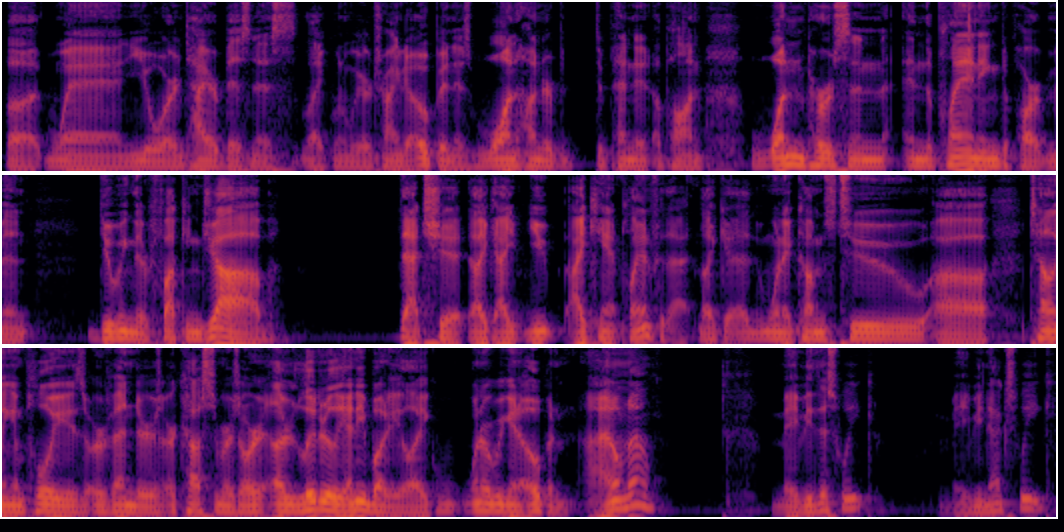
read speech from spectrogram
but when your entire business, like when we were trying to open, is 100 dependent upon one person in the planning department doing their fucking job, that shit like i you i can't plan for that. Like uh, when it comes to uh, telling employees or vendors or customers or, or literally anybody like when are we going to open? I don't know maybe this week, maybe next week.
